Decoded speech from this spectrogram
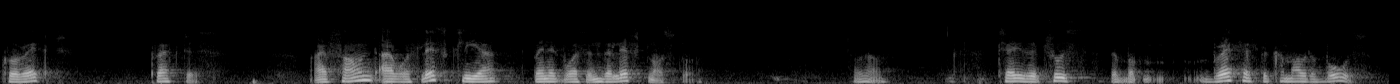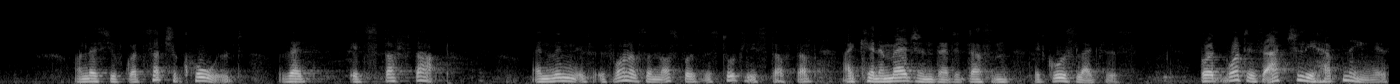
correct practice? I found I was less clear when it was in the left nostril. Well, tell you the truth, the b- breath has to come out of both. Unless you've got such a cold that it's stuffed up. And when, if, if one of the nostrils is totally stuffed up, I can imagine that it doesn't, it goes like this. But what is actually happening is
